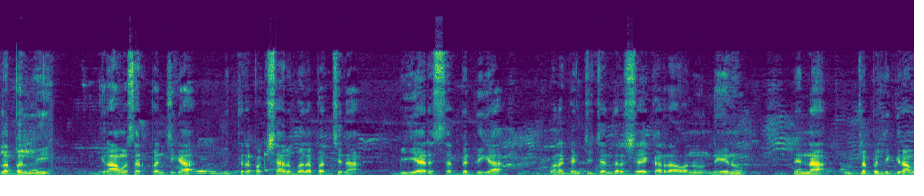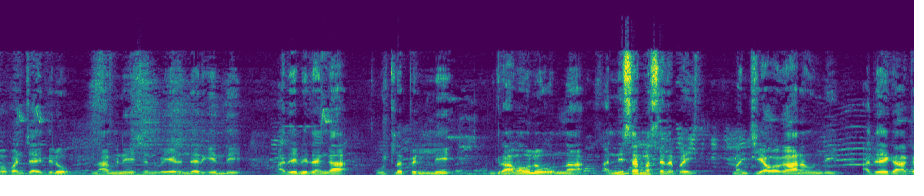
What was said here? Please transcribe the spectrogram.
ఉట్లపల్లి గ్రామ సర్పంచ్గా మిత్రపక్షాలు బలపరిచిన బీఆర్ఎస్ అభ్యర్థిగా కొనకంచి చంద్రశేఖరరావును నేను నిన్న ఉట్లపల్లి గ్రామ పంచాయతీలో నామినేషన్ వేయడం జరిగింది. అదేవిధంగా ఉట్లపల్లి గ్రామంలో ఉన్న అన్ని సమస్యలపై మంచి అవగాహన ఉంది. అదేగాక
